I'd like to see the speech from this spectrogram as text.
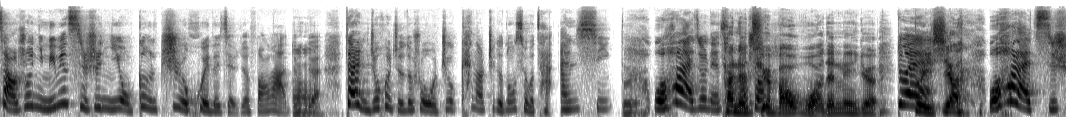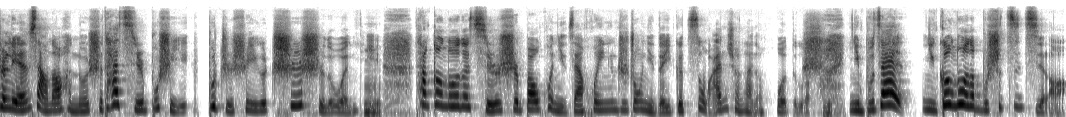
想说，你明明其实你有更智慧的解决方法，对不对？但是你就会觉得说，我只有看到这个东西我才安心。对，我后来就联想到说，他能确保我的那个对象。我后来其实联想到很多事，它其实不是一不只是一个吃食的问题，它更多的其实是包括你在婚姻之中你的一个自我安全感的获得。是，你不在，你更多的不是自己了，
